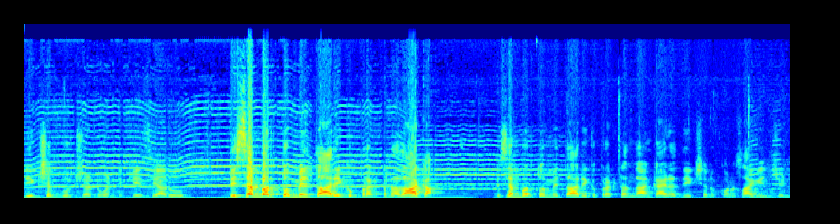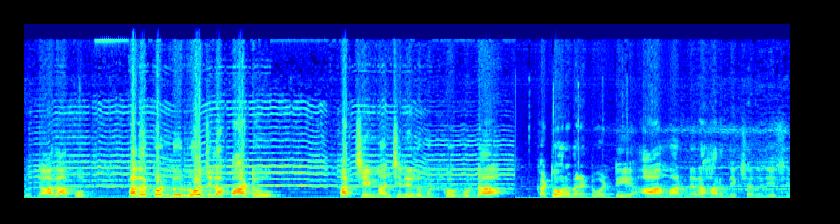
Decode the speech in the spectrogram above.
దీక్షకు కూర్చున్నటువంటి కేసీఆర్ డిసెంబర్ తొమ్మిది తారీఖు ప్రకటన దాకా డిసెంబర్ తొమ్మిది తారీఖు ప్రకటన దాకా ఆయన దీక్షను కొనసాగించిండు. దాదాపు పదకొండు రోజుల పాటు పచ్చి మంచినీళ్ళు ముట్టుకోకుండా కఠోరమైనటువంటి ఆమర నిరాహార దీక్షను చేసి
